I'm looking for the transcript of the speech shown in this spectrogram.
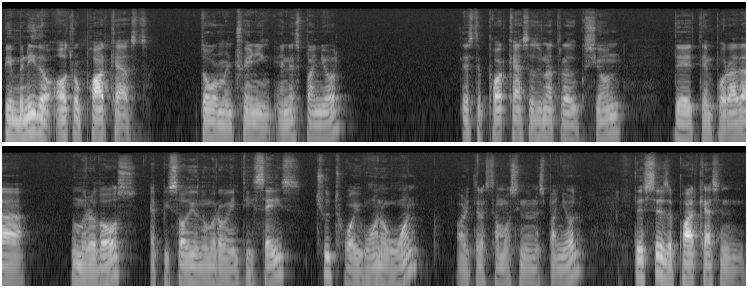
Bienvenido a otro podcast, Doberman Training en español. Este podcast es una traducción de temporada número 2, episodio número 26, Chew Toy 101. Ahorita lo estamos haciendo en español. This is a podcast in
